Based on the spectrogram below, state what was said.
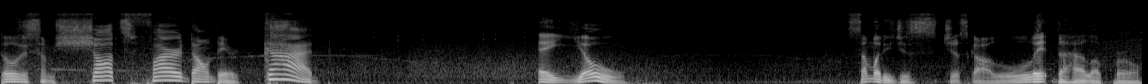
Those are some shots fired down there. God. Hey yo. Somebody just just got lit the hell up bro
